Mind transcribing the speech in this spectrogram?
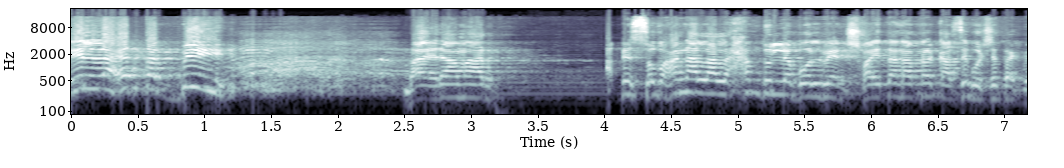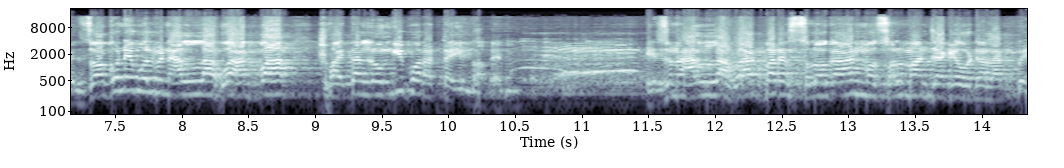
লিল্লাহে তাকবীর। ভাইরা আমার, আপনি সুবহান আল্লাহ আলহামদুলিল্লাহ বলবেন, শয়তান আপনার কাছে বসে থাকবেন যখনই বলবেন আল্লাহু আকবার, শয়তান লঙ্গি পরার টাইম পাবে না। এই জন্য আল্লাহ আকবারের স্লোগান মুসলমান জায়গায় ওটা লাগবে।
